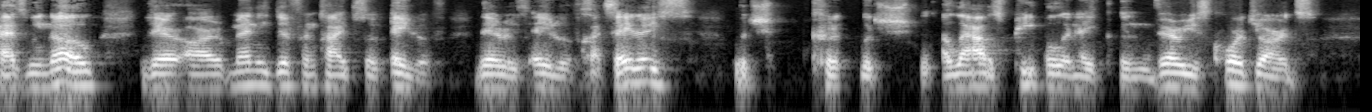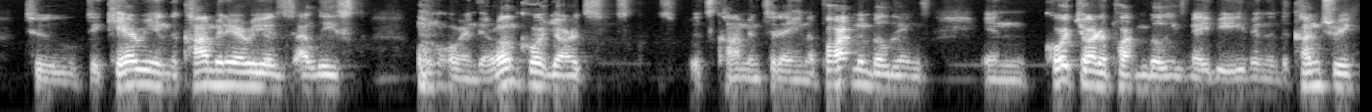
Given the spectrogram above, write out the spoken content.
As we know, there are many different types of Eruv. There is Eruv Chatzeres, which which allows people in a in various courtyards to to carry in the common areas at least, or in their own courtyards. It's common today in apartment buildings, in courtyard apartment buildings, maybe even in the country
